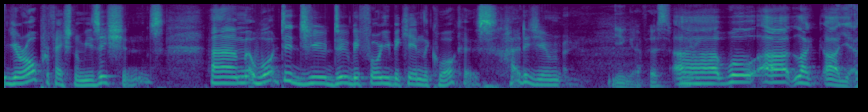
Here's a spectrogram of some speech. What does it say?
you're all professional musicians. Um, what did you do before you became the Quokkas? How did you? You can go first. Uh, well, uh, like, uh, yeah,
